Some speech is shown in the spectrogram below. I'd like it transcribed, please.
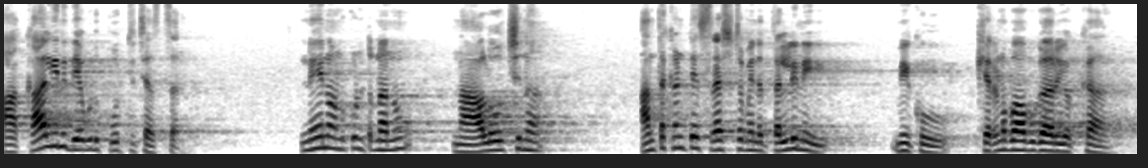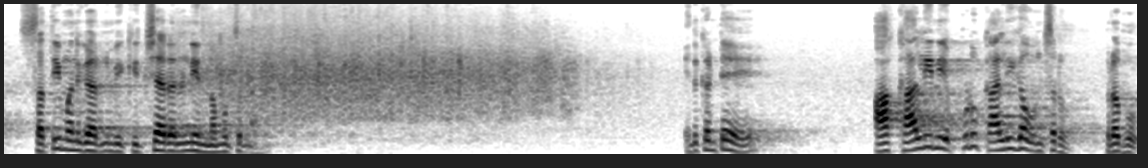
ఆ ఖాళీని దేవుడు పూర్తి చేస్తారు. నేను అనుకుంటున్నాను నా ఆలోచన అంతకంటే శ్రేష్టమైన తల్లిని మీకు కిరణ్ బాబు గారి యొక్క సతీమణి గారిని మీకు ఇచ్చారని నేను నమ్ముతున్నాను. ఎందుకంటే ఆ ఖాళీని ఎప్పుడూ ఖాళీగా ఉంచరు ప్రభు.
